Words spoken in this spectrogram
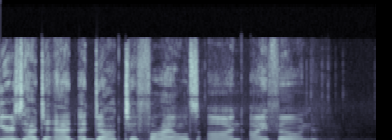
here's how to add a doc to files on iPhone.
